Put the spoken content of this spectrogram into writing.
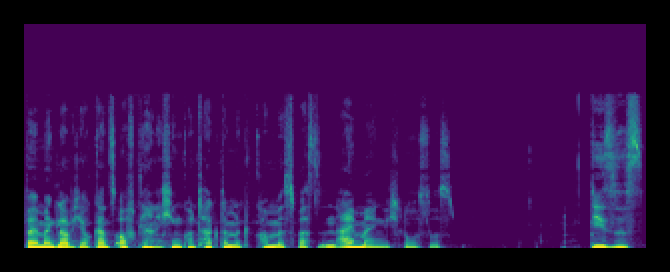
weil man, glaube ich, auch ganz oft gar nicht in Kontakt damit gekommen ist, was in einem eigentlich los ist. Dieses,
